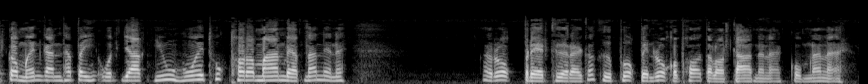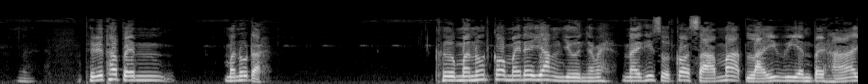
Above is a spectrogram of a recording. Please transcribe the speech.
ตก็เหมือนกันถ้าไปอดอยากหิวโหยทุกทรมานแบบนั้นเนี่ยนะ โรคเปรตคืออะไร ก็คือพวกเป็นโรคกระเพาะตลอดกาลนั่นแหละกลุ่มนั่นแหละทีนี้ถ้าเป็นมนุษย์อะ คือมนุษย์ก็ไม่ได้ยั่งยืนใช่ไหมในที่สุดก็สามารถไหลเวียนไปหาไอ้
